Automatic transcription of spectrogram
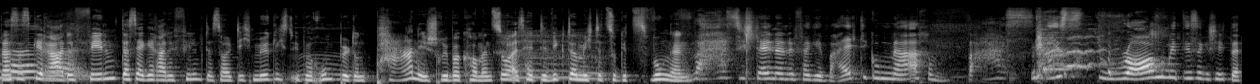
Das es gerade filmt, dass er gerade filmte, sollte ich möglichst überrumpelt und panisch rüberkommen, so als hätte Victor mich dazu gezwungen. Was? Sie stellen eine Vergewaltigung nach? Was? ist wrong mit dieser Geschichte?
